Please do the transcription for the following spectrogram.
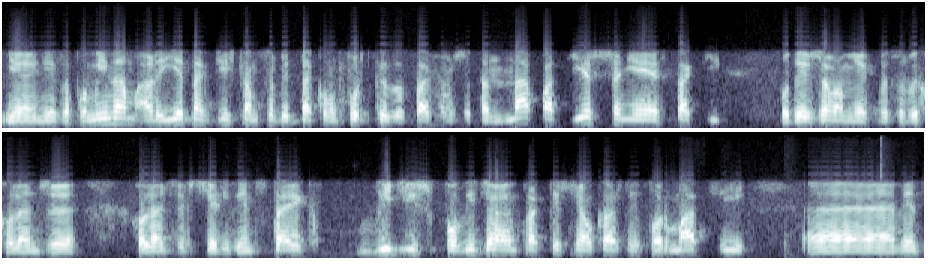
nie, nie zapominam, ale jednak gdzieś tam sobie taką furtkę zostawiam, że ten napad jeszcze nie jest taki, podejrzewam, jakby sobie Holendrzy, Holendrzy chcieli. Więc tak jak widzisz, powiedziałem praktycznie o każdej formacji, więc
